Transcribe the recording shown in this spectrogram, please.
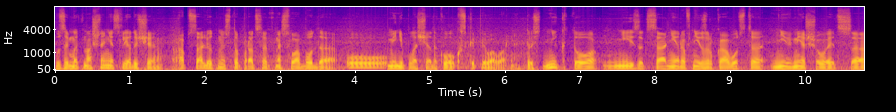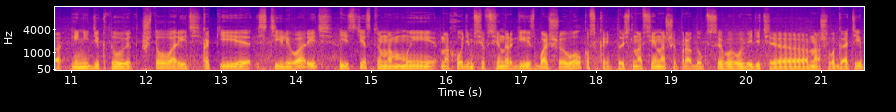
Взаимоотношения следующее. Абсолютная стопроцентная свобода у мини-площадок Волковской пивоварни. То есть никто ни из акционеров, ни из руководства не вмешивается и не диктует, что варить, какие стили варить. Естественно, мы находимся в синергии с Большой Волковской. То есть на всей нашей продукции вы увидите э, наш логотип.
